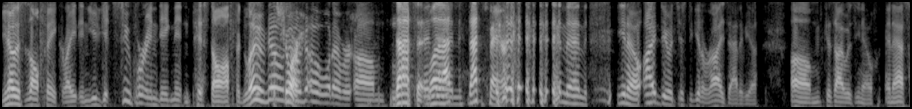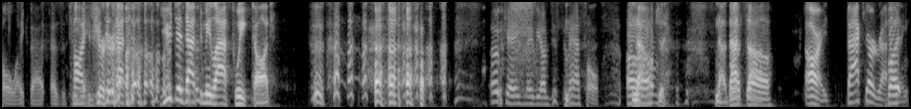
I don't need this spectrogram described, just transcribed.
you know, this is all fake, right? And you'd get super indignant and pissed off and no, no, Sure. no, no, whatever. Um, That's it. Well, that's that's fair. and then, you know, I'd do it just to get a rise out of you, um, because I was, you know, an asshole like that as a Todd, you teenager. did that to- you did that to me last week, Todd. okay, maybe I'm just an asshole. no, Um, j- no, that's but, uh, all right. Backyard wrestling.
